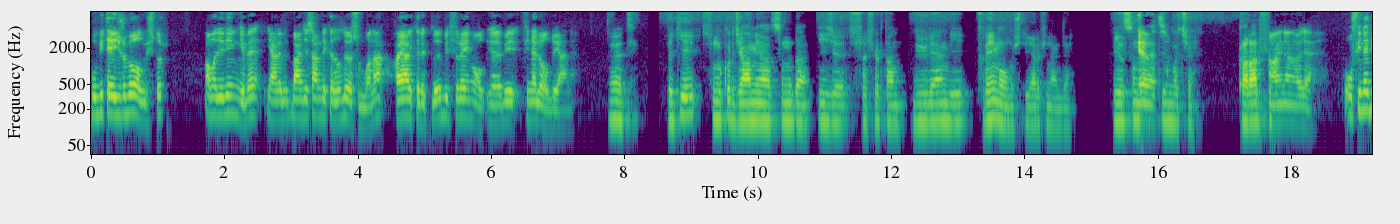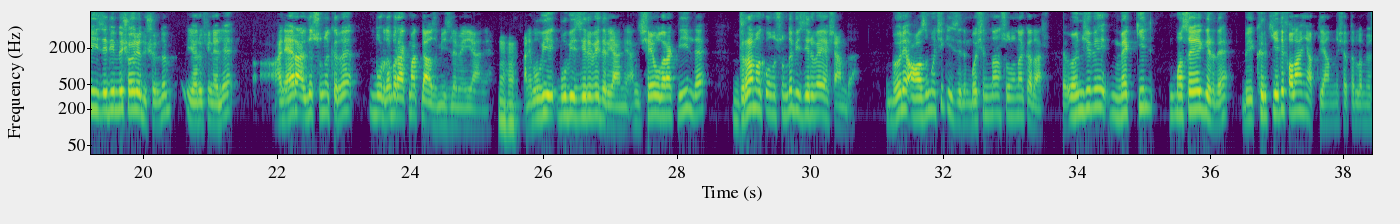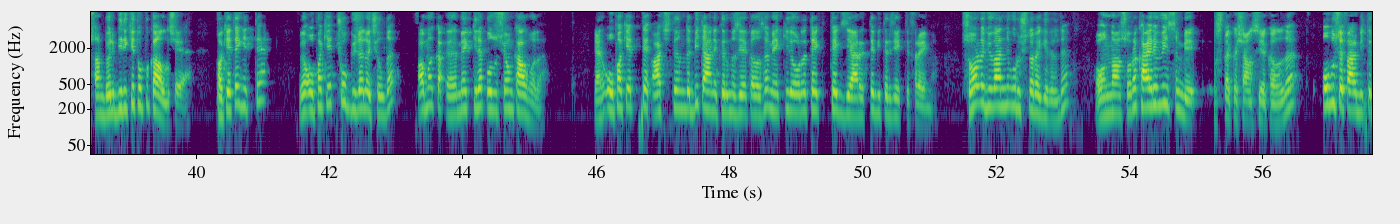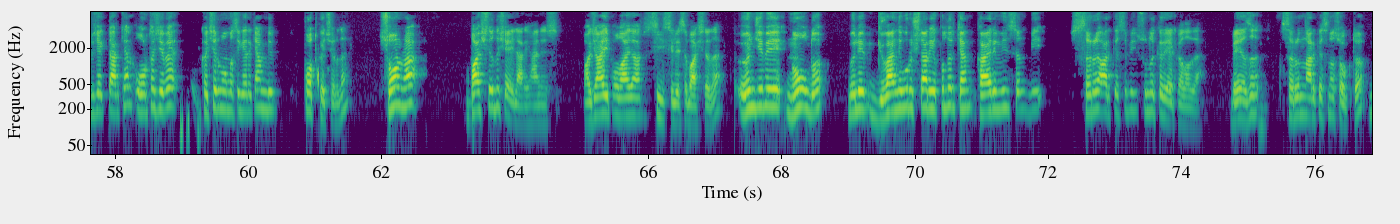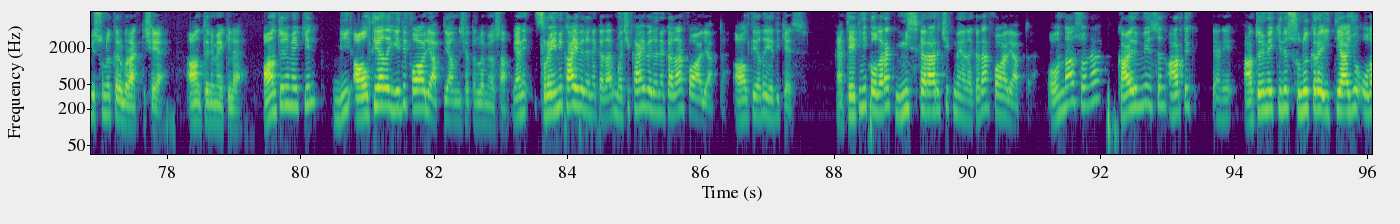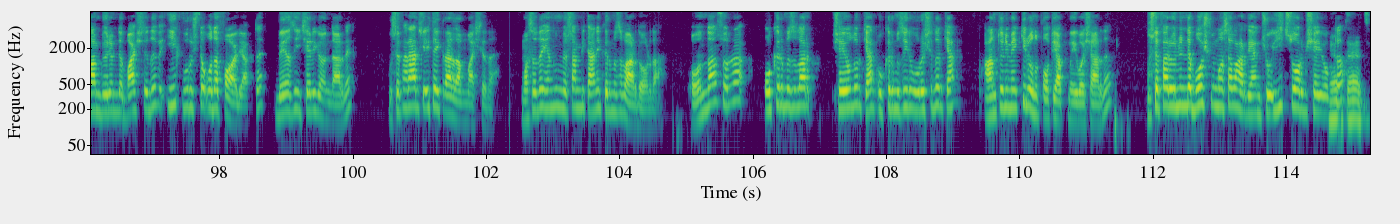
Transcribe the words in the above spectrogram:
Bu bir tecrübe olmuştur. Ama dediğim gibi yani bence sen de katılıyorsun bana. Hayal kırıklığı bir frame oldu, bir final oldu yani. Evet. Peki snooker camiasını da iyice şaşırtan, büyüleyen bir frame olmuştu yarı finalde. Wilson Evet. maçı. Karar Aynen öyle. O finali izlediğimde şöyle düşündüm. Yarı finali. Hani herhalde snooker'ı burada bırakmak lazım izlemeyi yani. Hı hı. Hani bu bir bu bir zirvedir yani. Hani şey olarak değil de drama konusunda bir zirve yaşandı. Böyle ağzım açık izledim başından sonuna kadar. Önce bir McGill masaya girdi. Bir 47 falan yaptı yanlış hatırlamıyorsam. Böyle bir iki topu kaldı şeye. Pakete gitti ve o paket çok güzel açıldı. Ama e, McGill'e pozisyon kalmadı. Yani o pakette açtığında bir tane kırmızı yakalasa McGill orada tek tek ziyarette bitirecekti frame'i. Sonra güvenli vuruşlara girildi. Ondan sonra Kyron Wilson bir ıstaka şansı yakaladı. O bu sefer bitirecek derken orta cebe kaçırmaması gereken bir pot kaçırdı. Sonra başladı şeyler yani acayip olaylar silsilesi başladı. Önce bir ne oldu? Böyle güvenli vuruşlar yapılırken Kyron Wilson bir sarı arkası bir snooker yakaladı. Beyazı sarının arkasına soktu. Bir snooker bıraktı şeye. Anthony Macgill'e. Anthony Macgill bir 6 ya da 7 faul yaptı yanlış hatırlamıyorsam. Yani frame'i kaybedene kadar, maçı kaybedene kadar faul yaptı. 6 ya da 7 kez. Yani teknik olarak mis kararı çıkmayana kadar faul yaptı. Ondan sonra Kyron Wilson artık yani Anthony Macgill'in snooker'a ihtiyacı olan bölümde başladı ve ilk vuruşta o da faul yaptı. Beyazı içeri gönderdi. Bu sefer her şey tekrardan başladı. Masada yanılmıyorsam bir tane kırmızı vardı orada. Ondan sonra o kırmızılar şey olurken, o kırmızıyla uğraşılırken Anthony McGill onu pot yapmayı başardı. Bu sefer önünde boş bir masa vardı. Yani çok hiç zor bir şey yoktu. Evet, evet.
